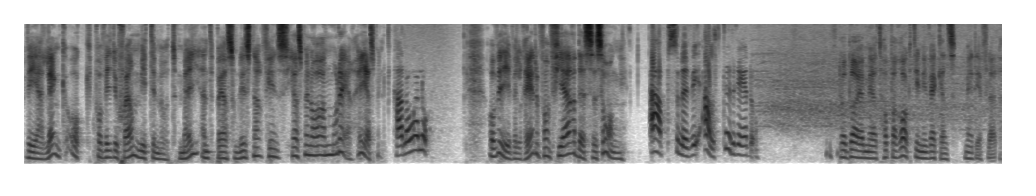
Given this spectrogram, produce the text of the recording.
Via länk och på videoskärm mittemot mig, inte på er som lyssnar, finns Jasmin och Ann Moder. Hej Jasmin! Hallå, hallå! Och vi är väl redo för en fjärde säsong? Absolut, vi är alltid redo. Då börjar jag med att hoppa rakt in i veckans medieflöde.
